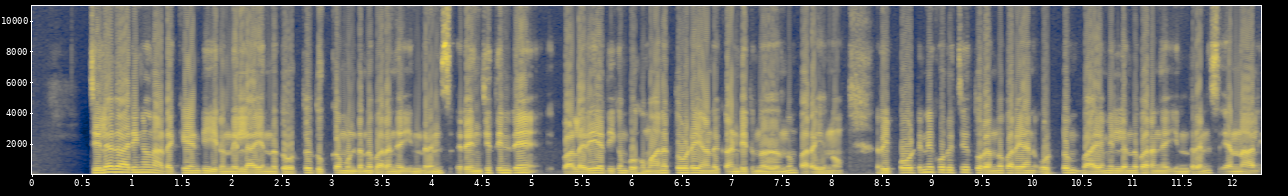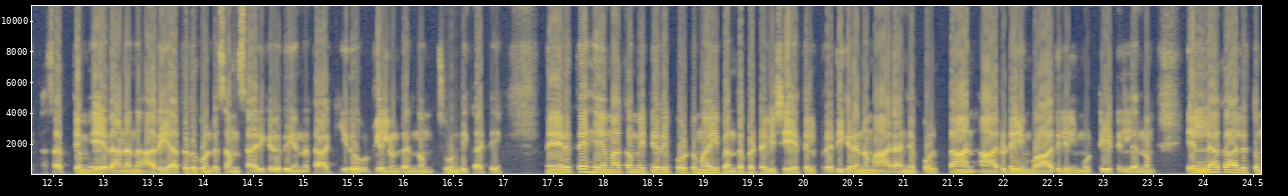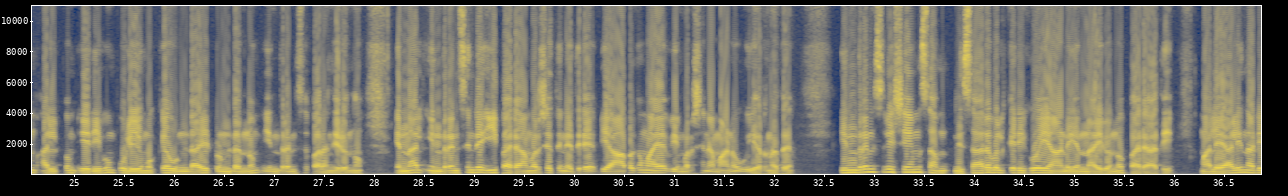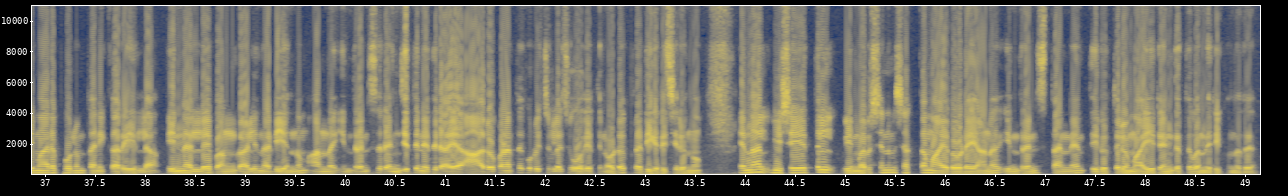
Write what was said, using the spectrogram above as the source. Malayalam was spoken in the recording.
ചില കാര്യങ്ങൾ നടക്കേണ്ടിയിരുന്നില്ല എന്നതോർത്ത് ദുഃഖമുണ്ടെന്ന് പറഞ്ഞ ഇന്ദ്രൻസ് രഞ്ജിത്തിന്റെ വളരെയധികം ബഹുമാനത്തോടെയാണ് കണ്ടിരുന്നതെന്നും പറയുന്നു. റിപ്പോർട്ടിനെ കുറിച്ച് തുറന്നു പറയാൻ ഒട്ടും ഭയമില്ലെന്ന് പറഞ്ഞ ഇന്ദ്രൻസ് എന്നാൽ സത്യം ഏതാണെന്ന് അറിയാത്തത് കൊണ്ട് സംസാരിക്കരുത് എന്ന താക്കീത് ഉള്ളിലുണ്ടെന്നും ചൂണ്ടിക്കാട്ടി. നേരത്തെ ഹേമ കമ്മിറ്റി റിപ്പോർട്ടുമായി ബന്ധപ്പെട്ട വിഷയത്തിൽ പ്രതികരണം ആരാഞ്ഞപ്പോൾ താൻ ആരുടെയും വാതിലിൽ മുട്ടിയിട്ടില്ലെന്നും എല്ലാ കാലത്തും അല്പം എരിവും പുളിയുമൊക്കെ ഉണ്ടായിട്ടുണ്ടെന്നും ഇന്ദ്രൻസ് പറഞ്ഞിരുന്നു. എന്നാൽ ഇന്ദ്രൻസിന്റെ ഈ പരാമർശത്തിനെതിരെ വ്യാപകമായ വിമർശനമാണ് ഉയർന്നത്. ഇന്ദ്രൻസ് വിഷയം നിസാരവൽക്കരിക്കുകയാണ് എന്നായിരുന്നു പരാതി. മലയാളി നടിമാരെ പോലും തനിക്കറിയില്ല. പിന്നല്ലേ ബംഗാളി നടിയെന്നും അന്ന് ഇന്ദ്രൻസ് രഞ്ജിത്തിനെതിരായ ആരോപണത്തെക്കുറിച്ചുള്ള ചോദ്യത്തിനോട് പ്രതികരിച്ചിരുന്നു. എന്നാൽ വിഷയത്തിൽ വിമർശനം ശക്തമായതോടെയാണ് ഇന്ദ്രൻസ് തന്നെ തിരുത്തലുമായി രംഗത്ത് വന്നിരിക്കുന്നത്.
